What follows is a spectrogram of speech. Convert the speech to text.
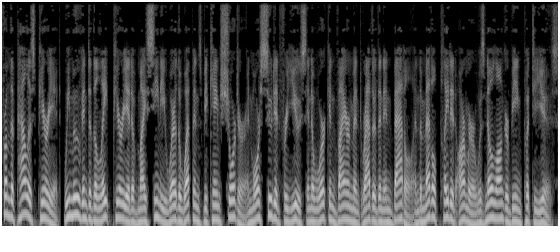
From the Palace period, we move into the late period of Mycenae where the weapons became shorter and more suited for use in a work environment rather than in battle and the metal-plated armor was no longer being put to use.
